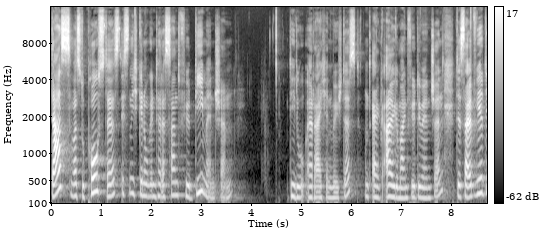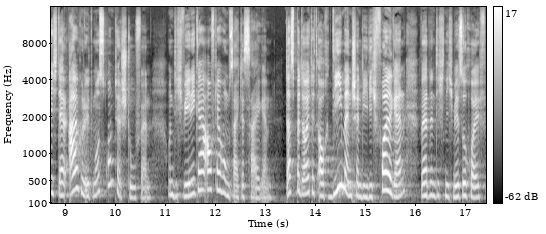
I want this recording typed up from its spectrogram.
das, was du postest, ist nicht genug interessant für die Menschen, die du erreichen möchtest und allgemein für die Menschen. Deshalb wird dich der Algorithmus unterstufen und dich weniger auf der Homeseite zeigen. Das bedeutet auch die Menschen, die dich folgen, werden dich nicht mehr so häufig,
